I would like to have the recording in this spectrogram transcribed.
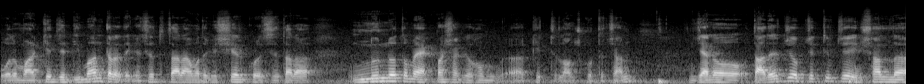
ওদের মার্কেট যে ডিমান্ড তারা দেখেছে, তো তারা আমাদেরকে শেয়ার করেছে তারা ন্যূনতম এক মাস আগে হোম কিট লঞ্চ করতে চান। যেন তাদের যে অবজেক্টিভ যে ইনশাল্লাহ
